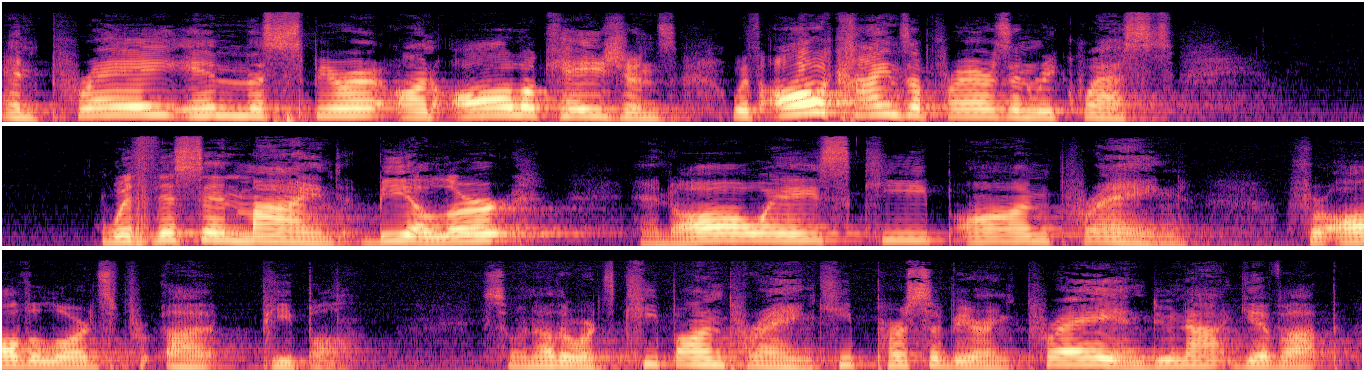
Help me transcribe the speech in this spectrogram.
And pray in the Spirit on all occasions, with all kinds of prayers and requests. With this in mind, be alert and always keep on praying for all the Lord's uh, people. So, in other words, keep on praying, keep persevering, pray and do not give up.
